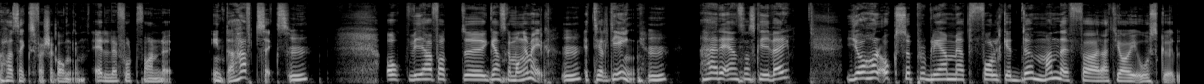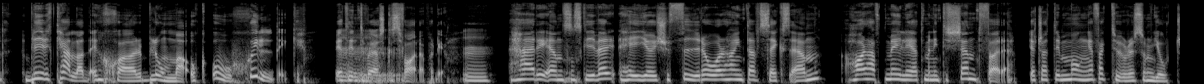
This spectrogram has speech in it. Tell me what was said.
ha sex första gången eller fortfarande inte har haft sex. Mm. Och vi har fått eh, ganska många mail, Mm. ett helt gäng. Mm. Här är en som skriver. Jag har också problem med att folk är dömande för att jag är oskuld. Blivit kallad en skör blomma och oskyldig. Vet inte vad jag ska svara på det. Mm. Här är en som skriver, hej jag är 24 år, har inte haft sex än. Har haft möjlighet men inte känt för det. Jag tror att det är många faktorer som, gjort,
